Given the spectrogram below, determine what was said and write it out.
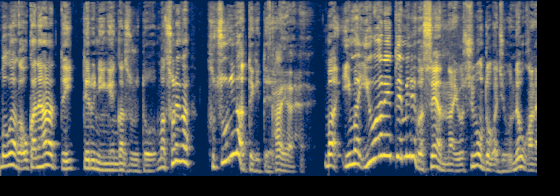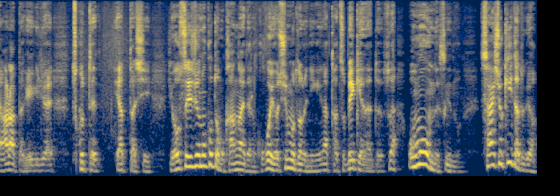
僕なんかお金払って行ってる人間からするとまあそれが普通になってきて、はいはいはい。まあ今言われてみればせやんな吉本が自分でお金払った劇場作ってやったし養成所のことも考えたらここ吉本の人間が立つべきやなとそれは思うんですけど、最初聞いた時は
